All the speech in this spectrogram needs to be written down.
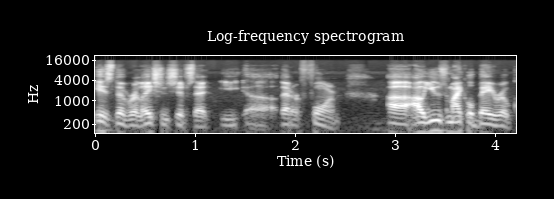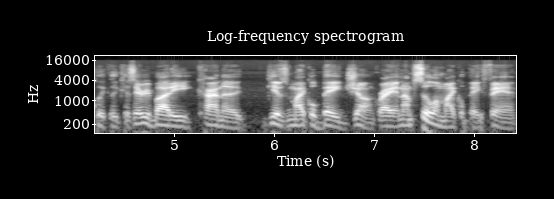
is the relationships that uh, that are formed. Uh, I'll use Michael Bay real quickly because everybody kind of gives Michael Bay junk, right? And I'm still a Michael Bay fan.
